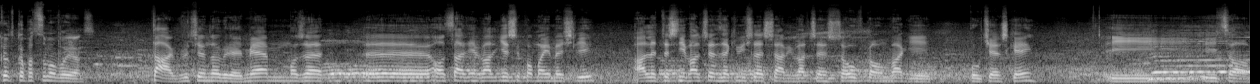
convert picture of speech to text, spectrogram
krótko podsumowując. Tak, wróciłem do gry. Miałem może yy, ostatnie walniejszy po mojej myśli, ale też nie walczyłem z jakimiś leszczami. Walczyłem z czołówką wagi półciężkiej i, i co?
